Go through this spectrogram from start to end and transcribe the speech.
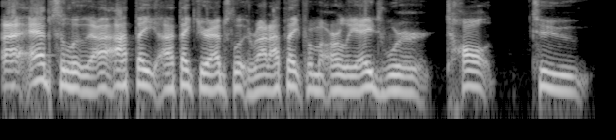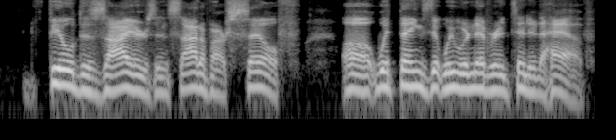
Uh, absolutely. I, I, think I think you're absolutely right. I think from an early age we're taught to feel desires inside of ourself uh, with things that we were never intended to have.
